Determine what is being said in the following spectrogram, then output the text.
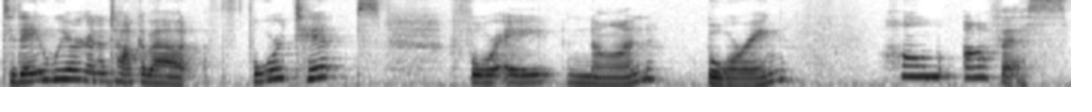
Today we are going to talk about four tips for a non boring home office.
